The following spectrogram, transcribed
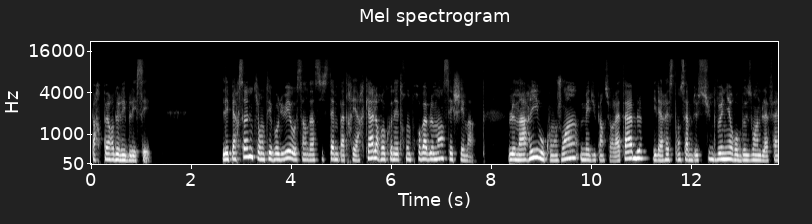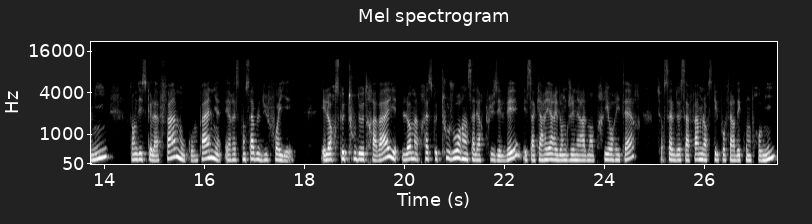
par peur de les blesser. Les personnes qui ont évolué au sein d'un système patriarcal reconnaîtront probablement ces schémas. Le mari ou conjoint met du pain sur la table, il est responsable de subvenir aux besoins de la famille, tandis que la femme ou compagne est responsable du foyer. Et lorsque tous deux travaillent, l'homme a presque toujours un salaire plus élevé et sa carrière est donc généralement prioritaire sur celle de sa femme lorsqu'il faut faire des compromis.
